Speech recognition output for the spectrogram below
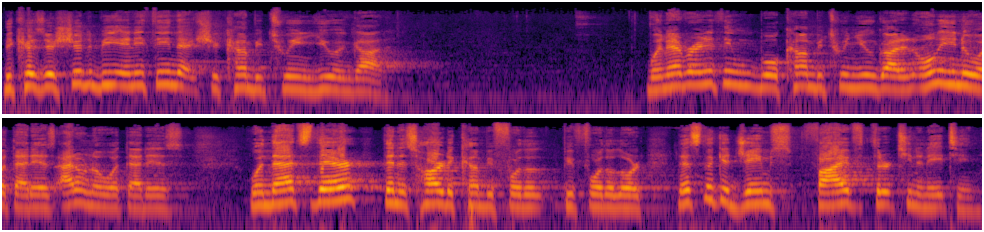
Because there shouldn't be anything that should come between you and God. Whenever anything will come between you and God, and only you know what that is, I don't know what that is. When that's there, then it's hard to come before the, before the Lord. Let's look at James 5 13 and 18.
